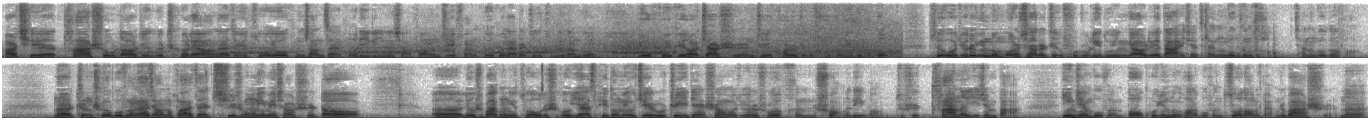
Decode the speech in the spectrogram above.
而且它受到这个车辆来自于左右横向载荷的一个影响，发动机反馈回来的这个阻力当中，又回馈到驾驶人这一块的这个辅助力度不够，所以我觉得运动模式下的这个辅助力度应该要略大一些，才能够更好，才能够更好。那整车部分来讲的话，在七十公里每小时到，呃六十八公里左右的时候，ESP 都没有介入，这一点是让我觉得说很爽的地方，就是它呢已经把硬件部分，包括运动化的部分做到了百分之八十。那，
